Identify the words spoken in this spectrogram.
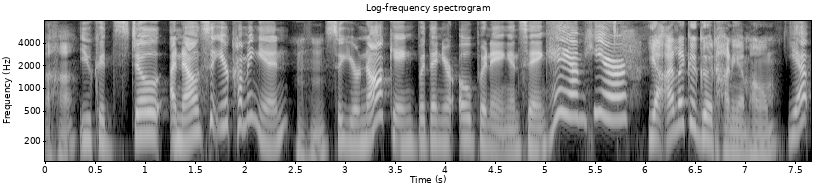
Uh huh. You could still announce that you're coming in. Mm-hmm. So you're knocking, but then you're opening and saying, Hey, I'm here. Yeah, I like a good honey, I'm home. Yep.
